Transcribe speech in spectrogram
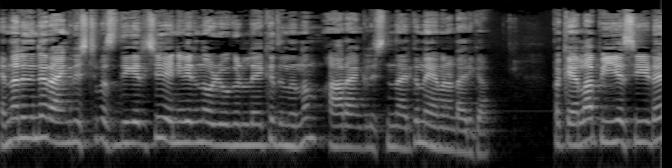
എന്നാൽ ഇതിന്റെ റാങ്ക് ലിസ്റ്റ് പ്രസിദ്ധീകരിച്ച് ഇനി വരുന്ന ഒഴിവുകളിലേക്ക് ഇതിൽ നിന്നും ആ റാങ്ക് ലിസ്റ്റിൽ നിന്നായിരിക്കും നിയമനം ഉണ്ടായിരിക്കുക. ഇപ്പൊ കേരള പി എസ് സിയുടെ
